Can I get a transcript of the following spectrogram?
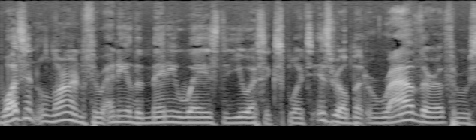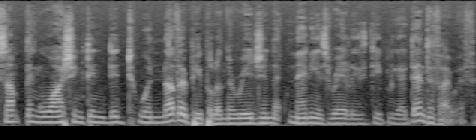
wasn't learned through any of the many ways the U.S. exploits Israel, but rather through something Washington did to another people in the region that many Israelis deeply identify with.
